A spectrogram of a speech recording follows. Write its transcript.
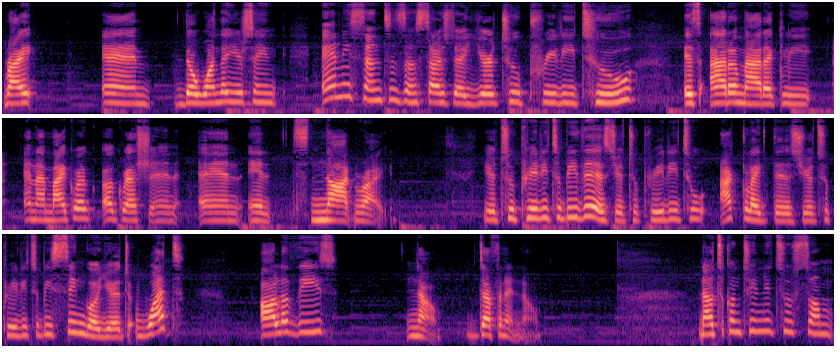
Right? And the one that you're saying, any sentence that starts that you're too pretty to is automatically an a microaggression and it's not right. You're too pretty to be this. You're too pretty to act like this. You're too pretty to be single. You're what? All of these no, definite no. Now, to continue to some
